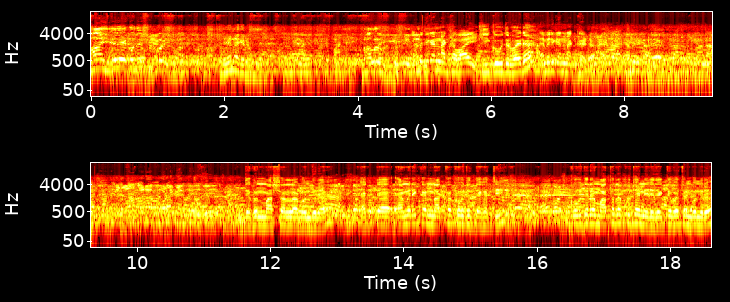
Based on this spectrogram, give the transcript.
ভাই এ দেখ ওদের শুট করি ভালো। আমেরিকান নাক্ষা ভাই। কি কবিতার ভাইটা আমেরিকান নাক্ষা এটা। দেখুন মার্শাল্লাহ বন্ধুরা, একটা আমেরিকান নাক্ষা কবিতা দেখাচ্ছি। কবিতার মাথাটা কোথায় নিয়েছে দেখতে পাচ্ছেন বন্ধুরা?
